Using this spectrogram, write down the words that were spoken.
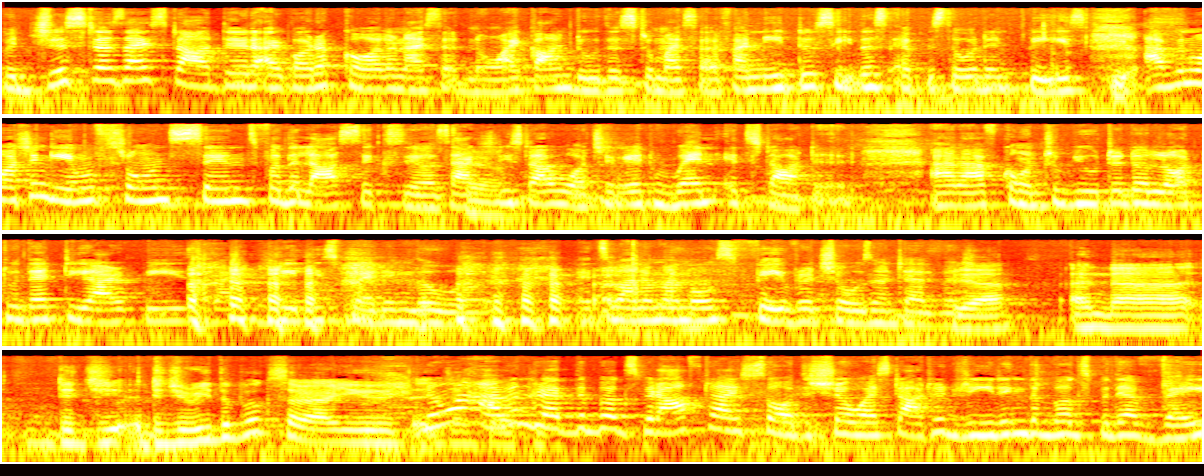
But just as I started, I got a call and I said, No, I can't do this to myself. I need to see this episode in peace. I've been watching Game of Thrones since for the last six years. I actually Yeah. started watching it when it started. And I've contributed a lot to their TRPs by really spreading the word. It's one of my most favorite shows on television. Yeah. And uh, did you did you read the books or are you? No, I haven't read the books, but after I saw the show, I started reading the books. But they're very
